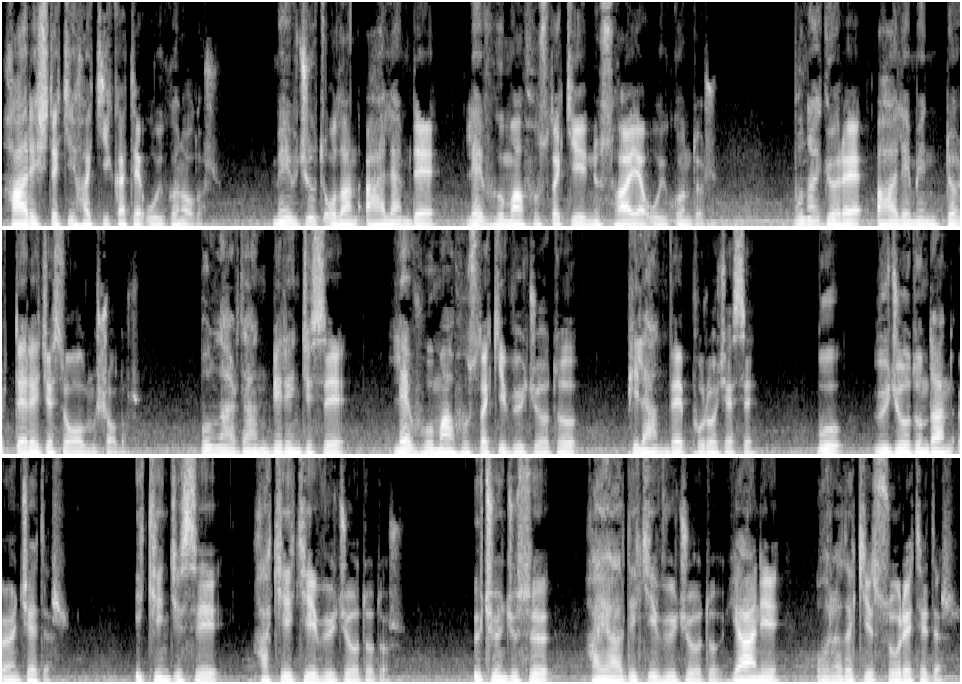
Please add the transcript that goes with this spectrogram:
hariçteki hakikate uygun olur. Mevcut olan alem de levh-ı mahfustaki nüshaya uygundur. Buna göre alemin dört derecesi olmuş olur. Bunlardan birincisi levh-u mahfustaki vücudu, plan ve projesi. Bu vücudundan öncedir. İkincisi hakiki vücududur. Üçüncüsü hayaldeki vücudu yani oradaki suretidir.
